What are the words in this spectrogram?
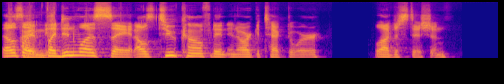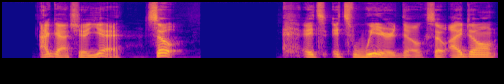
That was like, I'm if the- I didn't want to say it, I was too confident in architect or logistician. I got you. Yeah. So it's it's weird though. So I don't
